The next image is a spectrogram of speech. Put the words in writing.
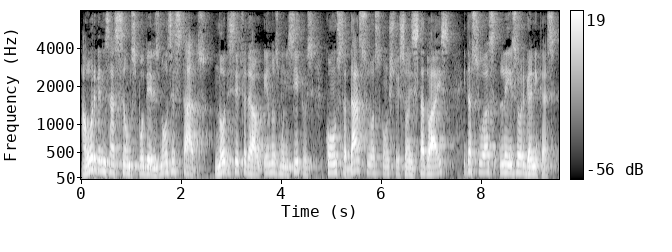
A organização dos poderes nos estados, no Distrito Federal e nos municípios consta das suas constituições estaduais e das suas leis orgânicas,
